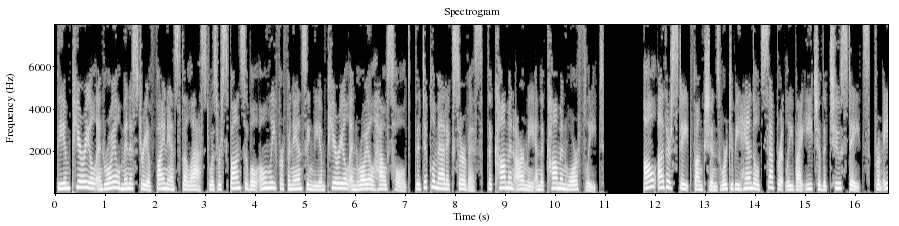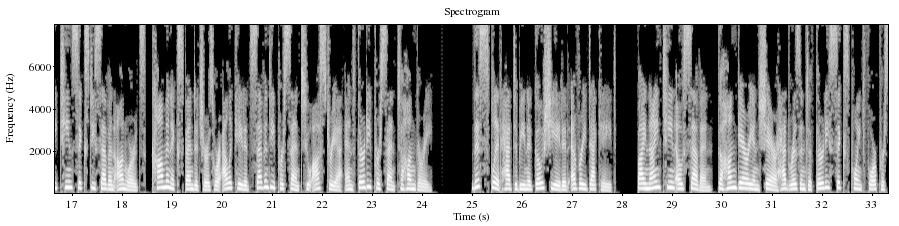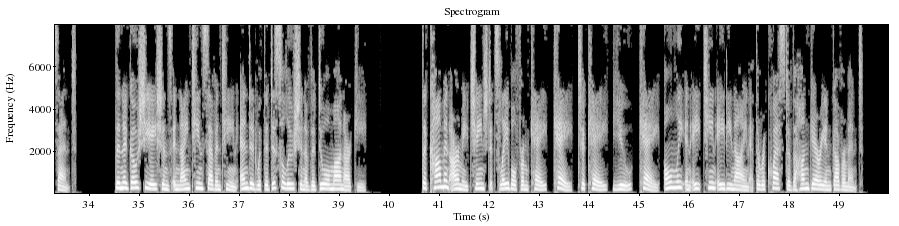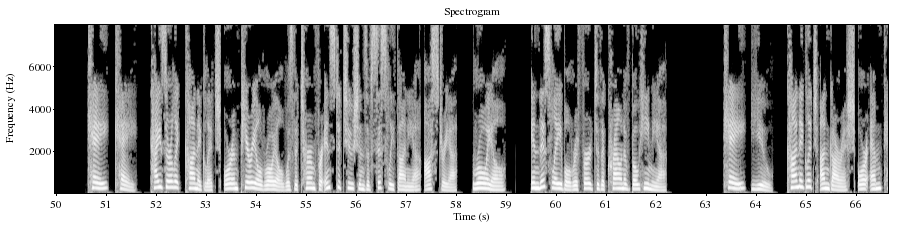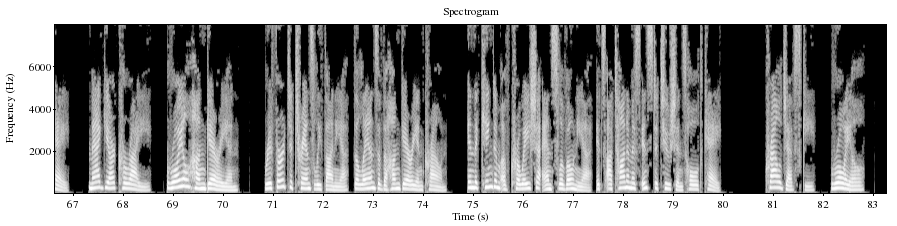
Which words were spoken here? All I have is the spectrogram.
the Imperial and Royal Ministry of Finance the last was responsible only for financing the imperial and royal household, the diplomatic service, the common army and the common war fleet. All other state functions were to be handled separately by each of the two states. From 1867 onwards, common expenditures were allocated 70% to Austria and 30% to Hungary. This split had to be negotiated every decade. By 1907, the Hungarian share had risen to 36.4%. The negotiations in 1917 ended with the dissolution of the dual monarchy. The Common Army changed its label from K, K, to K, U, K, only in 1889 at the request of the Hungarian government. K, K. Kaiserlich Königlich or Imperial Royal was the term for institutions of Cisleithania Austria, Royal in this label referred to the Crown of Bohemia. K. U. Königlich Ungarisch or MK. Magyar Királyi, Royal Hungarian, referred to Transleithania, the lands of the Hungarian crown. In the Kingdom of Croatia and Slavonia, its autonomous institutions hold K. Kraljevski, Royal,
